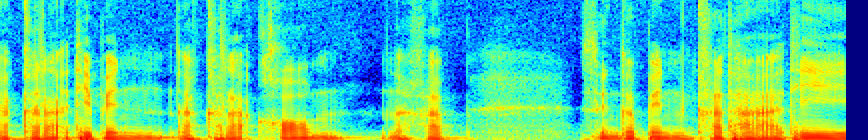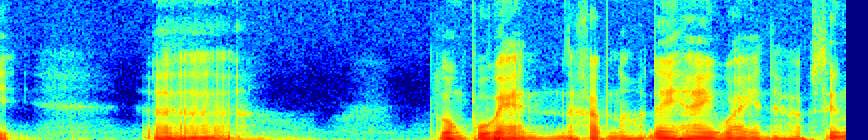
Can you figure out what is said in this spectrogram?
อักขระที่เป็นอักขระขอมนะครับ ซึ่งก็เป็นคาถาที่ หลวงปู่แหวนนะครับเนาะได้ให้ไว้นะครับ ซึ่ง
